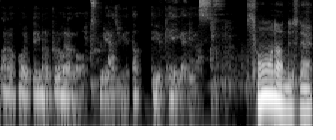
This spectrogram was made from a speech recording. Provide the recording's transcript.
あの、こういった今のプログラムを作り始めたっていう経緯があります。そうなんですね。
